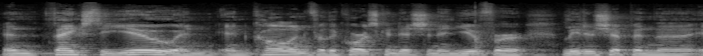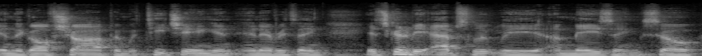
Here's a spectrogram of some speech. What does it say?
and thanks to you and, and Colin for the course condition and you for leadership in the in the golf shop and with teaching and, and everything. It's going to be absolutely amazing. So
